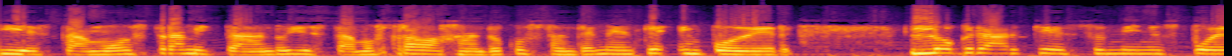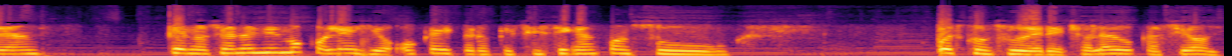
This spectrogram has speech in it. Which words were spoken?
y estamos tramitando y estamos trabajando constantemente en poder lograr que estos niños puedan, que no sean el mismo colegio, ok, pero que sí sigan con su, pues con su derecho a la educación,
